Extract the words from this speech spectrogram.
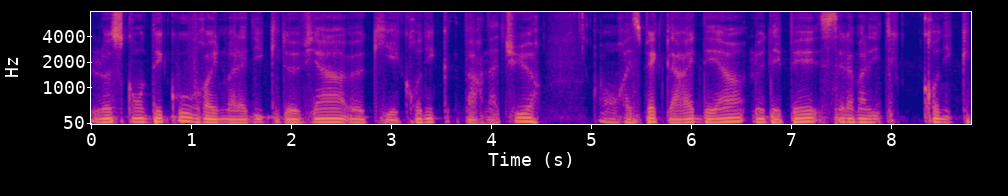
lorsqu'on découvre une maladie qui devient, qui est chronique par nature, on respecte la règle des 1, le DP, c'est la maladie chronique.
